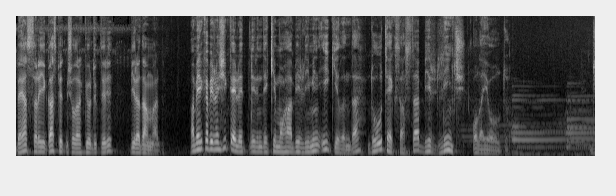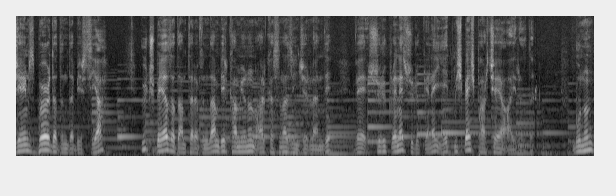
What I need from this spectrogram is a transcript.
Beyaz Sarayı gasp etmiş olarak gördükleri bir adam vardı. Amerika Birleşik Devletleri'ndeki muhabirliğimin ilk yılında Doğu Teksas'ta bir linç olayı oldu. James Bird adında bir siyah, üç beyaz adam tarafından bir kamyonun arkasına zincirlendi ve sürüklene sürüklene 75 parçaya ayrıldı. Bunun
